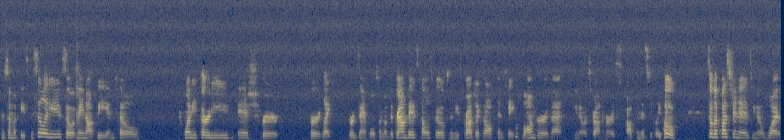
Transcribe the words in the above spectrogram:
for some of these facilities. So it may not be until 2030 ish for for like for example some of the ground-based telescopes, and these projects often take longer than you know astronomers optimistically hope. So the question is, you know, what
